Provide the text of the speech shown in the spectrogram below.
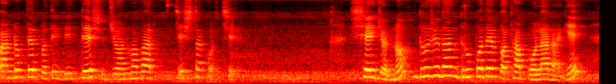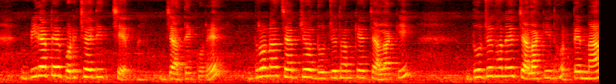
পাণ্ডবদের প্রতি বিদ্বেষ জন্মাবার চেষ্টা করছে। সেই জন্য দুর্যোধন দ্রুপদের কথা বলার আগে বিরাটের পরিচয় দিচ্ছেন, যাতে করে দ্রোণাচার্য দুর্যোধনকে চালাকি, দুর্যোধনের চালাকি ধরতে না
